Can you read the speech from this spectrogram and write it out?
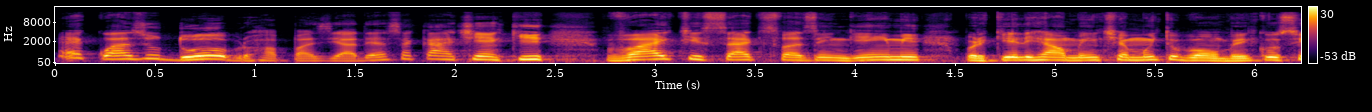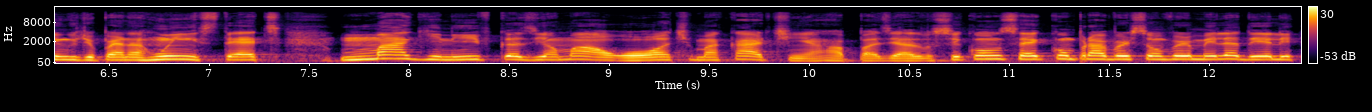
é quase o dobro, rapaziada rapaziada. Essa cartinha aqui vai te satisfazer em game, porque ele realmente é muito bom. Vem com 5 de perna ruim, stats magníficas e é uma ótima cartinha, rapaziada. Você consegue comprar a versão vermelha dele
